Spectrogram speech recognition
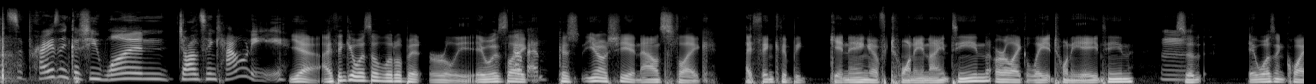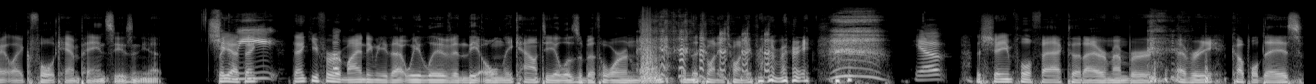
That's surprising because she won Johnson County. Yeah, I think it was a little bit early. It was like Okay. because you know she announced like I think the beginning of 2019 or like late 2018, Hmm. so th- it wasn't quite like full campaign season yet. Should yeah, we? thank- Thank you for Oh. reminding me that we live in the only county Elizabeth Warren won in the 2020 primary. Yep. The shameful fact that I remember every couple days.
